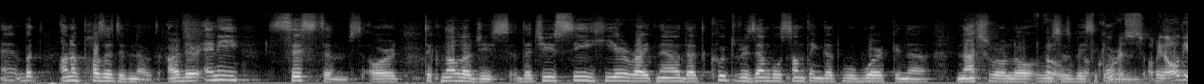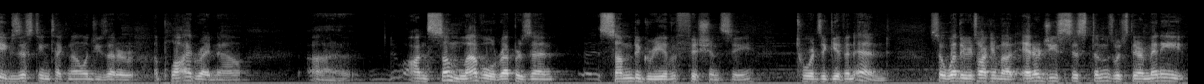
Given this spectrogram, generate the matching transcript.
Uh, but on a positive note, are there any systems or technologies that you see here right now that could resemble something that will work in a natural law resource-based oh, Of course. I mean, all the existing technologies that are applied right now uh, on some level represent some degree of efficiency towards a given end. So whether you're talking about energy systems, which there are many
